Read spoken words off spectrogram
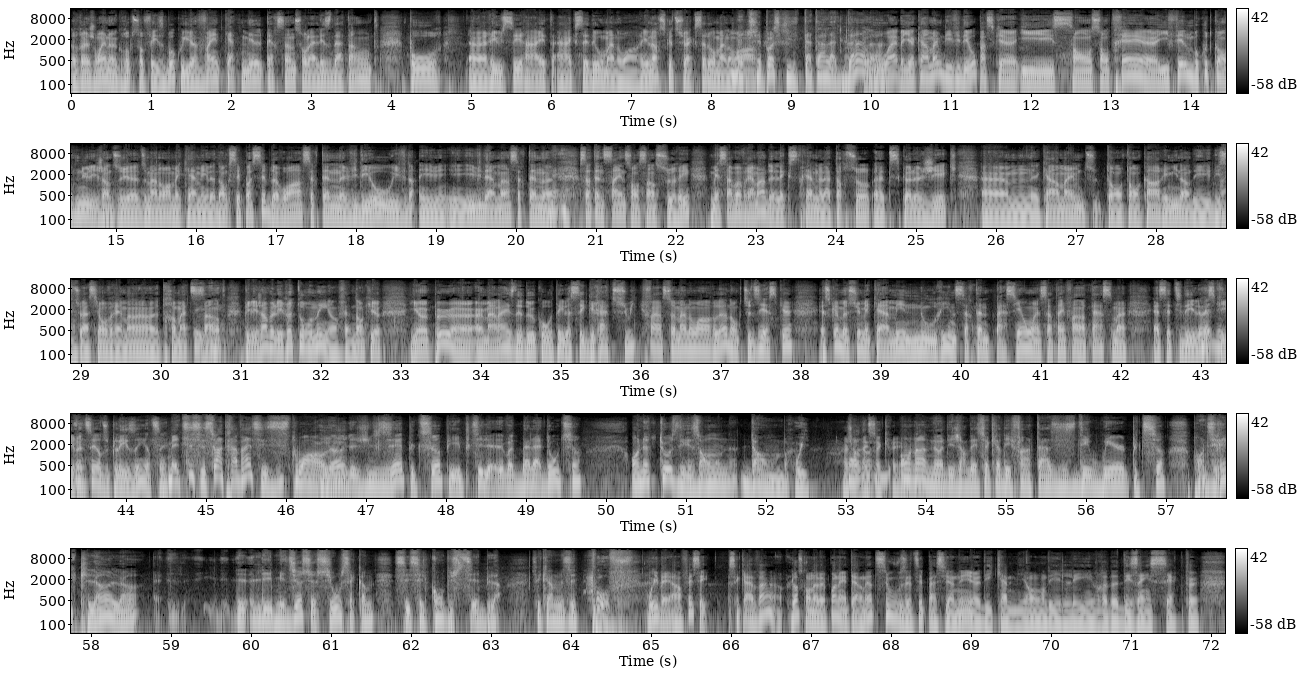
rejoindre un groupe sur Facebook où il y a 24 000 personnes sur la liste d'attente pour euh, réussir à être à accéder au manoir. Et lorsque tu accèdes au manoir, mais tu sais pas ce qui t'attend là-dedans. Là. Ouais, ben il y a quand même des vidéos parce que ils sont sont très euh, ils filment beaucoup de contenu les gens du, du manoir Là. Donc c'est possible de voir certaines vidéos où évidemment certaines certaines scènes sont censurées, mais ça va vraiment de l'extrême de la torture psychologique quand même ton ton corps est mis dans des, des situations vraiment traumatisantes. Puis les gens veulent les retourner en fait. Donc il y a, y a un peu un, un malaise des deux côtés c'est gratuit faire ce manoir-là. Donc tu dis, est-ce que est-ce que Monsieur McCamé nourrit une certaine passion, un certain fantasme à cette idée-là? Est-ce qu'il retire du plaisir tu Mais tu sais, c'est ça à travers ces histoires-là, de Julisette puis tout ça, puis puis tu sais votre balado tout ça. On a tous des zones d'ombre. Oui. Un jardin secret. On en a des jardins secrets, des fantasmes, des idées weird, puis tout ça. Puis on dirait que là, là, les médias sociaux, c'est comme, c'est le combustible. C'est comme, c'est pouf. Oui, ben en fait, c'est c'est qu'avant, lorsqu'on n'avait pas l'Internet, si vous étiez passionné euh, des camions, des livres, de, des insectes,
